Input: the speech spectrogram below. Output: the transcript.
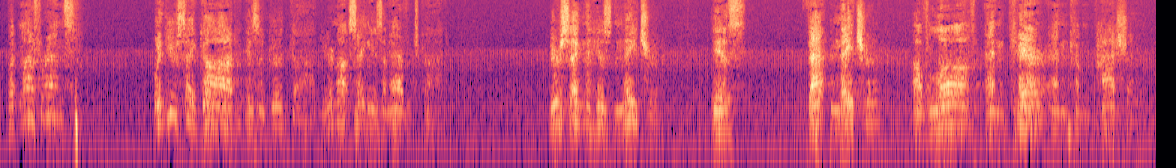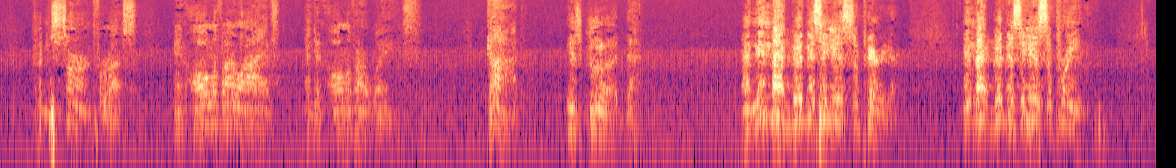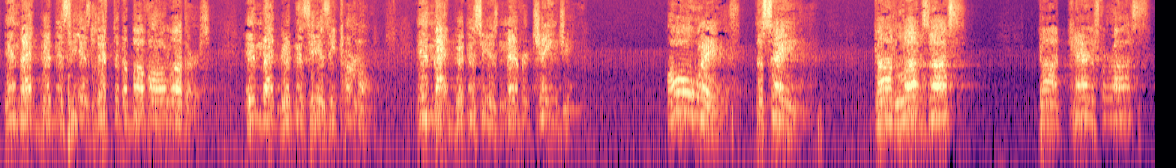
But my friends, when you say God is a good God, you're not saying he's an average God. You're saying that his nature is that nature of love and care and compassion, concern for us in all of our lives and in all of our ways. God is good. And in that goodness, he is superior. In that goodness, he is supreme. In that goodness, he is lifted above all others. In that goodness, he is eternal. In that goodness, he is never changing. Always the same. God loves us. God cares for us.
